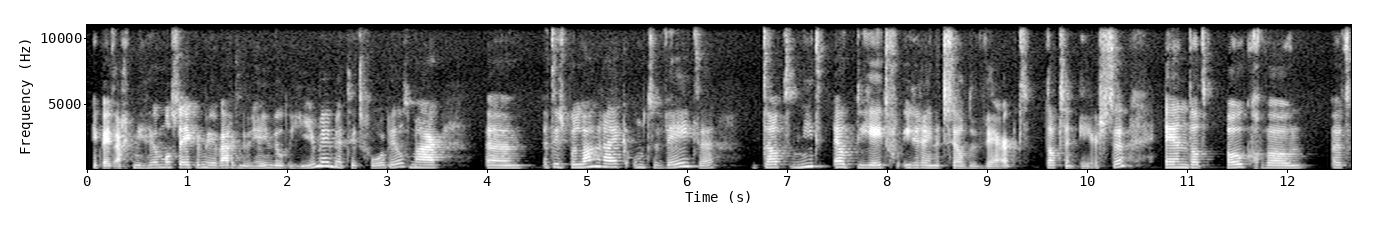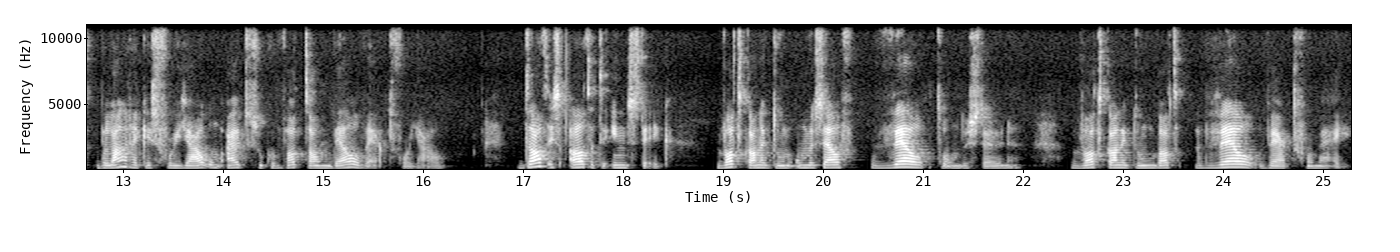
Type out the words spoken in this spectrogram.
ik weet eigenlijk niet helemaal zeker meer waar ik nu heen wilde hiermee met dit voorbeeld. Maar ehm, het is belangrijk om te weten dat niet elk dieet voor iedereen hetzelfde werkt. Dat ten eerste. En dat ook gewoon het belangrijk is voor jou om uit te zoeken wat dan wel werkt voor jou. Dat is altijd de insteek. Wat kan ik doen om mezelf wel te ondersteunen? Wat kan ik doen wat wel werkt voor mij?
